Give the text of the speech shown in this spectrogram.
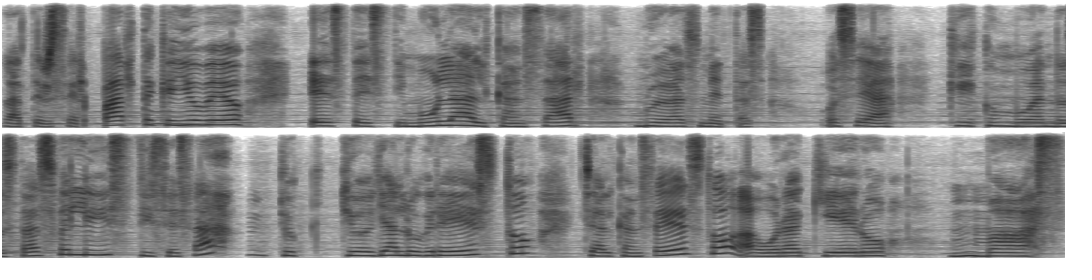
La tercera parte que yo veo es te estimula a alcanzar nuevas metas. O sea, que como cuando estás feliz dices, ah, yo, yo ya logré esto, ya alcancé esto, ahora quiero más.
